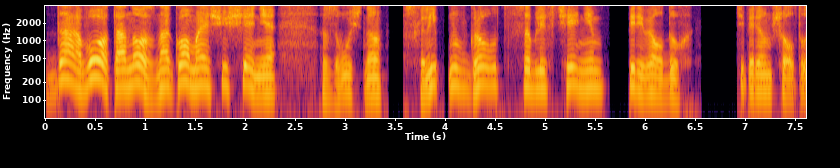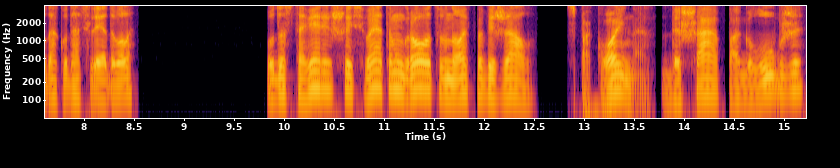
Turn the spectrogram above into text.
да, вот оно, знакомое ощущение. Звучно всхлипнув, Гроут с облегчением перевел дух. Теперь он шел туда, куда следовало. Удостоверившись в этом, Гроут вновь побежал, спокойно, дыша поглубже,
